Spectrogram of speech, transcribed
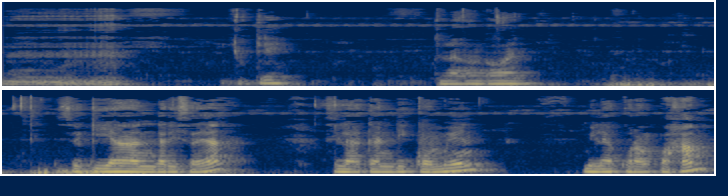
Nah, oke. Itulah kawan-kawan. Sekian dari saya. Silahkan di komen bila kurang paham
